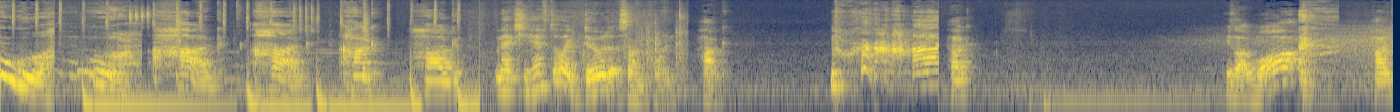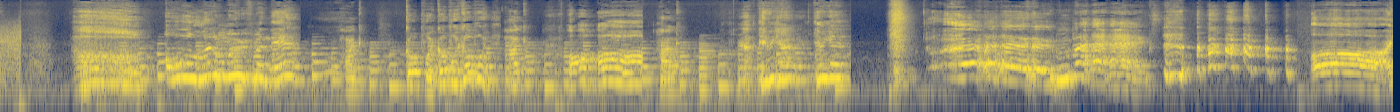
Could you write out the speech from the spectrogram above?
ooh, ooh. A hug, a hug, a hug, hug. Max, you have to like do it at some point. Hug. hug. He's like, what? hug. oh, little movement there. Hug. Go boy, go boy, go boy. Hug. Oh, oh, oh. Hug. There we go, there we go. oh, Max. oh, I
